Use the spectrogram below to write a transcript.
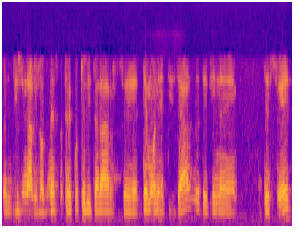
în viziunea lui Lovinescu, trecutul literar se demonetizează, devine desuet.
